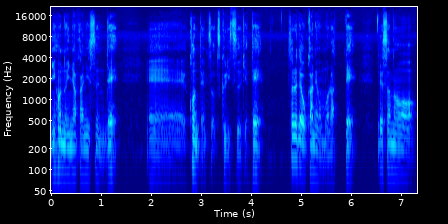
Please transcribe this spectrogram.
日本の田舎に住んで、えー、コンテンツを作り続けてそれでお金をもらってでその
